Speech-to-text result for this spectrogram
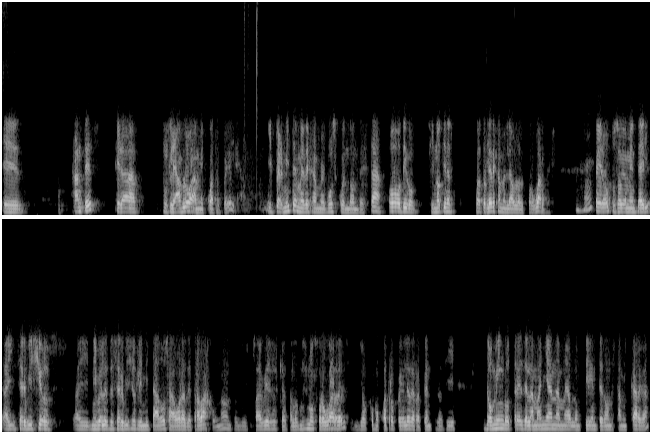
Eh, antes era, pues le hablo a mi 4PL y permíteme, déjame, busco en dónde está. O digo, si no tienes 4PL, déjame, le hablo al forwarder. Pero pues obviamente hay, hay, servicios, hay niveles de servicios limitados a horas de trabajo, ¿no? Entonces pues, hay veces que hasta los mismos forwarders, yo como 4PL de repente es así, domingo 3 de la mañana me habla un cliente dónde está mi carga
